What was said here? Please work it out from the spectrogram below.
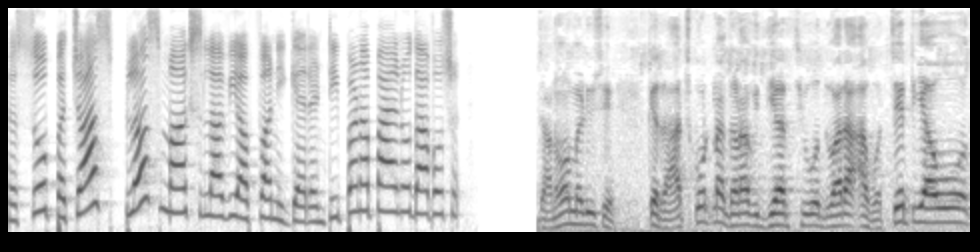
છસો પચાસ પ્લસ માર્ક્સ લાવી આપવાની ગેરંટી પણ અપાયાનો દાવો છે. જાણવા મળ્યું છે કે રાજકોટના ઘણા વિદ્યાર્થીઓ દ્વારા આ વચેટિયાઓ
